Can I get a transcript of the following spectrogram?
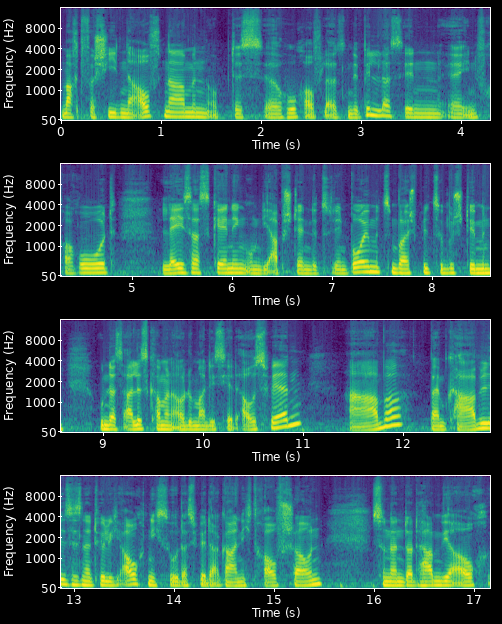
macht verschiedene Aufnahmen, ob das äh, hochauflösende Bilder sind, äh, Infrarot, Laserscanning, um die Abstände zu den Bäumen zum Beispiel zu bestimmen. Und das alles kann man automatisiert auswerten. Aber beim Kabel ist es natürlich auch nicht so, dass wir da gar nicht drauf schauen, sondern dort haben wir auch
